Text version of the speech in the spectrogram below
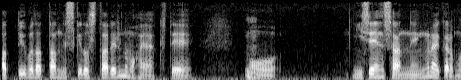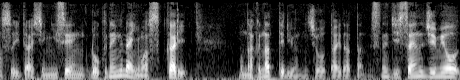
あっという間だったんですけど、廃れるのも早くて、うんもう、2003年ぐらいからもう衰退して、2006年ぐらいにはすっかり、もうなくなっているような状態だったんですね。実際の寿命、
